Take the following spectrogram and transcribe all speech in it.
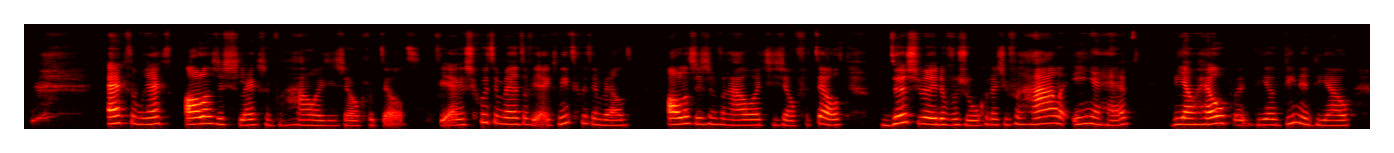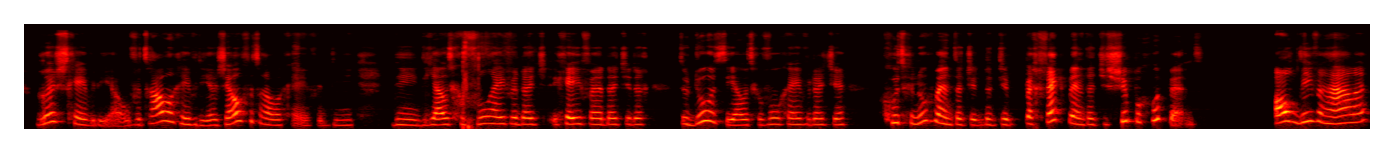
Echt oprecht, alles is slechts een verhaal wat je zelf vertelt. Of je ergens goed in bent of je ergens niet goed in bent. Alles is een verhaal wat je zelf vertelt. Dus wil je ervoor zorgen dat je verhalen in je hebt die jou helpen, die jou dienen, die jou rust geven, die jou vertrouwen geven, die jou zelfvertrouwen geven, die, die, jou het gevoel geven dat, je, geven dat je er toe doet, die jou het gevoel geven dat je goed genoeg bent, dat je, dat je perfect bent, dat je supergoed bent. Al die verhalen,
